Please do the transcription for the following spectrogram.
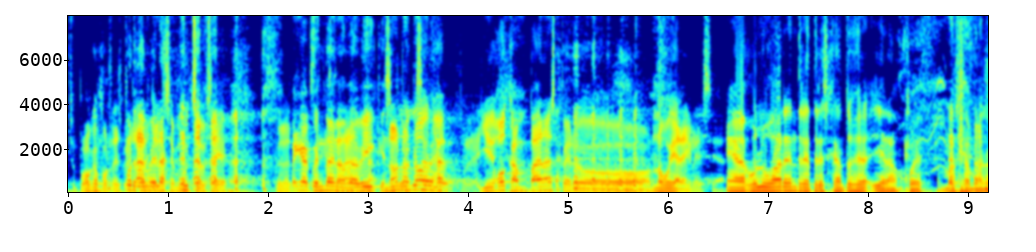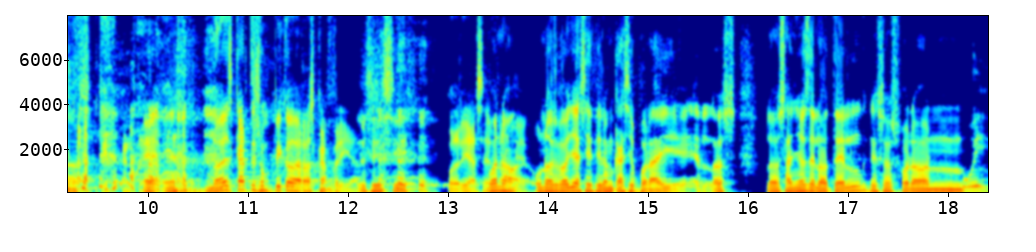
supongo que por desvelar, yo no desvelar. sé mucho. sé, pero Venga, cuéntanos, estará- David, que no, no, no. Yo, yo digo campanas, pero no voy a la iglesia. En algún lugar entre tres cantos y Aranjuez, más o menos. Eh, eh, No descartes un pico de rascafría. sí, sí. Podría ser. Bueno, también. unos Goya se hicieron casi por ahí. ¿eh? Los, los años del hotel, que esos fueron Uy.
